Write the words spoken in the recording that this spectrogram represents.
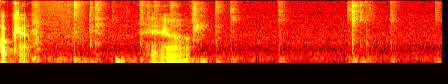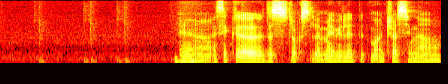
Okay. Yeah. Yeah, I think uh, this looks maybe a little bit more interesting now.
